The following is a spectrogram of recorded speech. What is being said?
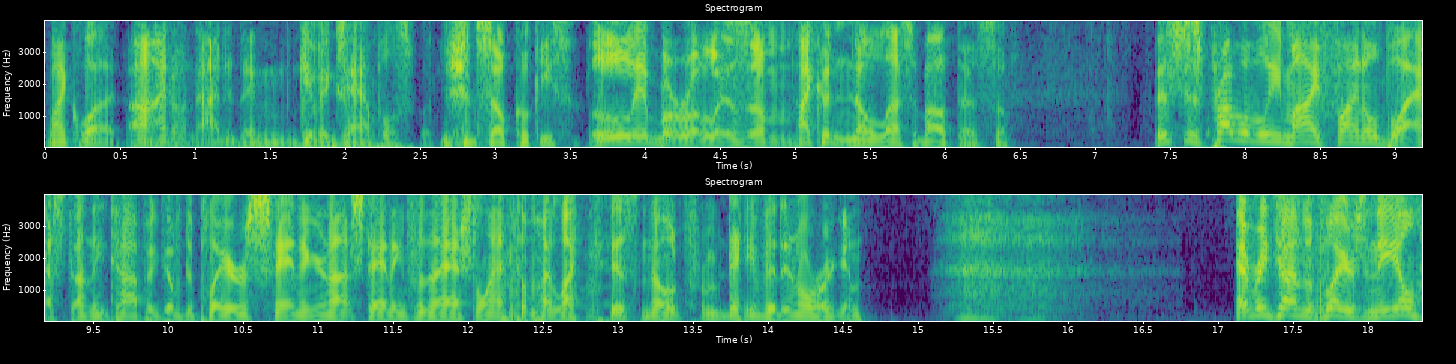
Like what? Uh, I don't. I didn't give examples, but You should sell cookies. liberalism. I couldn't know less about this. So This is probably my final blast on the topic of the players standing or not standing for the national anthem. I like this note from David in Oregon. Every time the players kneel,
